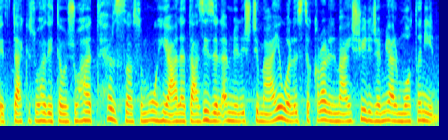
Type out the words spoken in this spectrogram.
إذ تعكس هذه التوجهات حرص سموه على تعزيز الأمن الاجتماعي والاستقرار المعيشي لجميع المواطنين.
